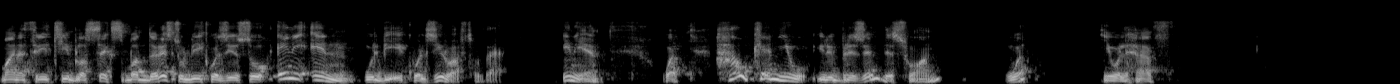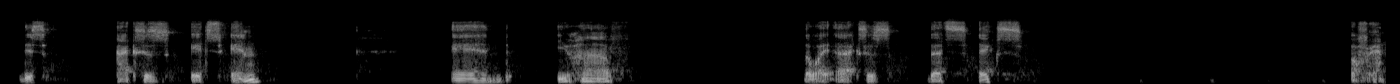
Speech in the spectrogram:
minus 3t plus 6 but the rest will be equal 0 so any n will be equal 0 after that. Any n. Well how can you represent this one? Well you will have this axis it's n and you have the y-axis that's x of n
